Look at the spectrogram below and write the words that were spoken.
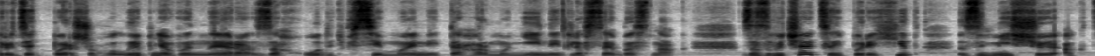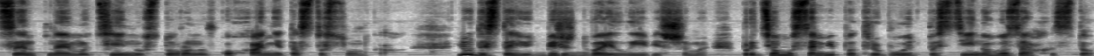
31 липня Венера заходить в сімейний та гармонійний для себе знак. Зазвичай цей перехід зміщує акцент на емоційну сторону в коханні та стосунках. Люди стають більш дбайливішими, при цьому самі потребують постійного захисту,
